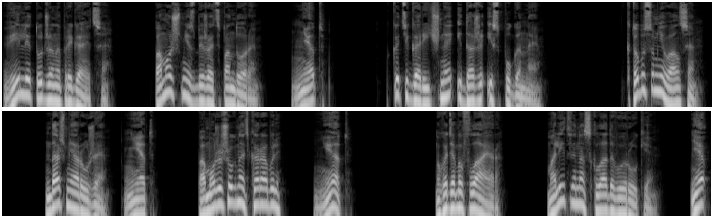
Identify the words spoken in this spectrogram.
Вилли тут же напрягается. Поможешь мне сбежать с Пандоры? Нет. Категоричная и даже испуганная. Кто бы сомневался. Дашь мне оружие? Нет. Поможешь угнать корабль? «Нет». «Ну хотя бы флаер». Молитвенно складываю руки. «Нет».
